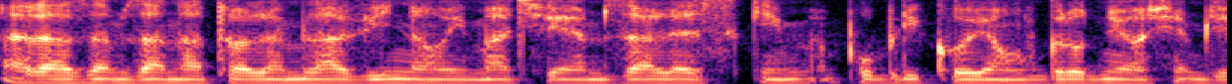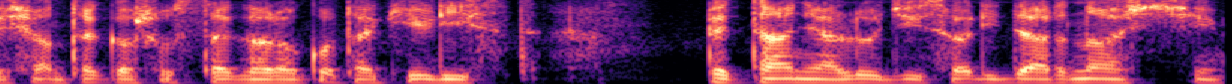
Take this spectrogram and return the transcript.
razem z Anatolem Lawiną i Maciejem Zaleskim publikują w grudniu 1986 roku taki list pytania ludzi Solidarności,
